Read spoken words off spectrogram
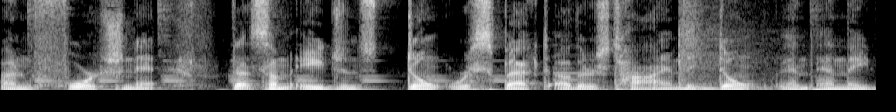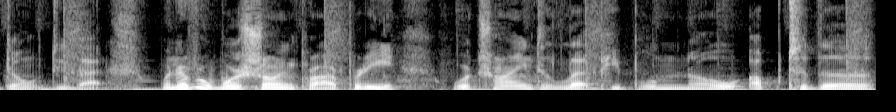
unfortunate that some agents don't respect others' time. They don't and, and they don't do that. Whenever we're showing property, we're trying to let people know up to the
